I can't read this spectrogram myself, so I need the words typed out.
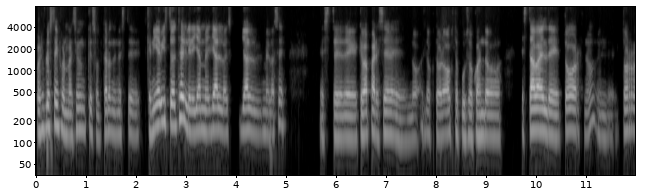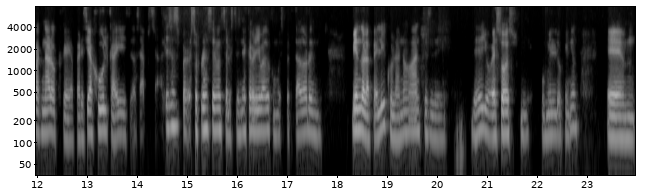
por ejemplo, esta información que soltaron en este, que ni he visto el trailer y ya me, ya lo, ya me lo sé, este, de que va a aparecer el, Doctor Octopus o cuando estaba el de Thor, ¿no? El Thor Ragnarok que aparecía Hulk ahí, o sea, pues, esas sorpresas se les tendría que haber llevado como espectador en, viendo la película, ¿no? Antes de, ello, eso es mi humilde opinión. Em,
